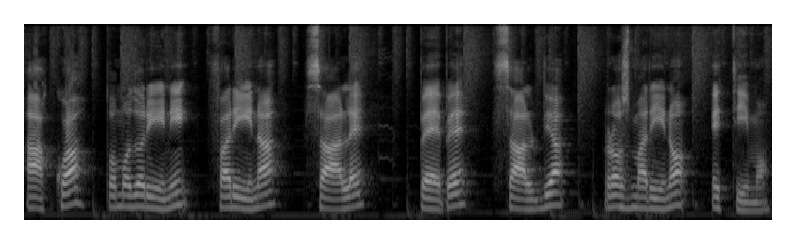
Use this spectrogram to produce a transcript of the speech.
acqua, pomodorini, farina, sale, pepe, salvia, rosmarino e timo.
